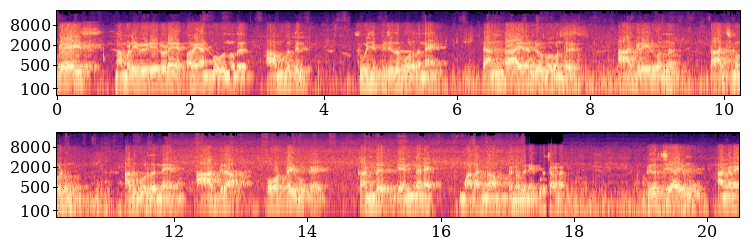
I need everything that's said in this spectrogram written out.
ഗേഴ്സ് നമ്മൾ ഈ വീഡിയോയിലൂടെ പറയാൻ പോകുന്നത് ആമുഖത്തിൽ സൂചിപ്പിച്ചതുപോലെ തന്നെ രണ്ടായിരം രൂപ കൊണ്ട് ആഗ്രയിൽ വന്ന് താജ്മഹലും അതുപോലെ തന്നെ ആഗ്ര കോട്ടയുമൊക്കെ കണ്ട് എങ്ങനെ മടങ്ങാം എന്നതിനെ കുറിച്ചാണ്. തീർച്ചയായും അങ്ങനെ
